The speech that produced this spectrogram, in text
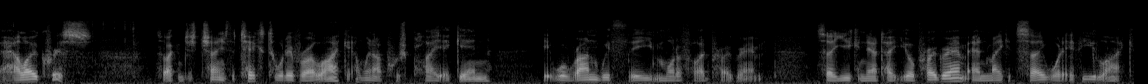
hello Chris so I can just change the text to whatever I like and when I push play again it will run with the modified program. So you can now take your program and make it say whatever you like.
